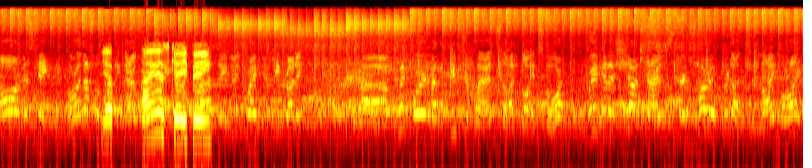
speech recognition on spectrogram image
are escaping. All right, that's what's Yep, happening now. I'm escaping. Uh, so you're doing great. Just keep running. Quick word about the future plans that I've got in store. We're going to shut down her turret production line. All right,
